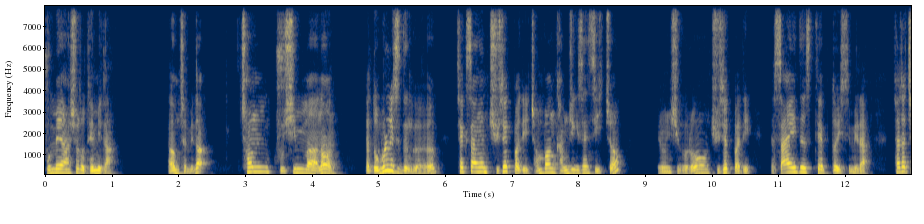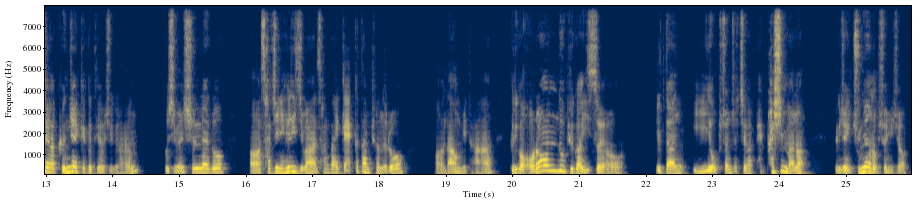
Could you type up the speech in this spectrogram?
구매하셔도 됩니다. 다음 차입니다. 1090만원. 노블레스 등급. 색상은 쥐색 바디. 전방 감지기 센스 있죠? 이런 식으로 쥐색 바디. 사이드 스텝도 있습니다. 차 자체가 굉장히 깨끗해요, 지금. 보시면 실내도 어, 사진이 흐리지만 상당히 깨끗한 편으로 어, 나옵니다. 그리고 어라운드 뷰가 있어요. 일단 이 옵션 자체가 180만원. 굉장히 중요한 옵션이죠.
